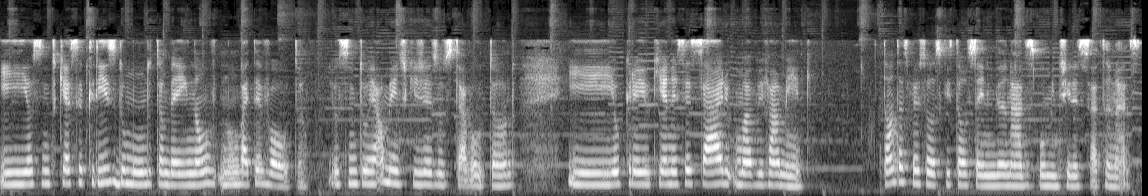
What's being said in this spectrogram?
e eu sinto que essa crise do mundo também não, não vai ter volta. Eu sinto realmente que Jesus está voltando e eu creio que é necessário um avivamento tantas pessoas que estão sendo enganadas por mentiras de Satanás.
